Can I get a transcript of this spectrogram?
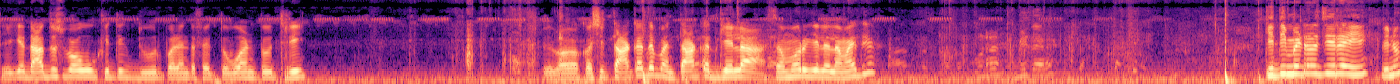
ठीक आहे दादूस भाऊ किती दूरपर्यंत फेकतो? वन टू थ्री हे बघा कशी ताकद आहे पण ताकद गेला. समोर गेलेला माहिती किती मीटरची रे ही विनू?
